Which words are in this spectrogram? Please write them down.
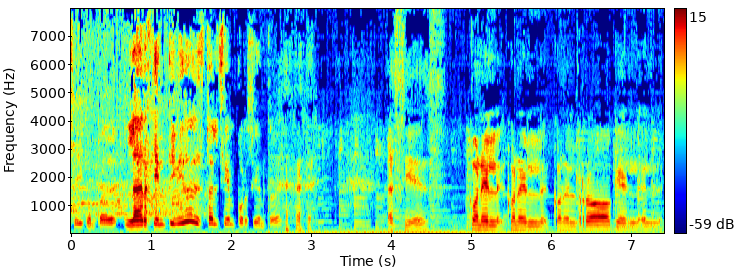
Sí, compadre. La argentinidad está al 100%, ¿eh? Así es. Con el, con el, con el rock, el, el-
